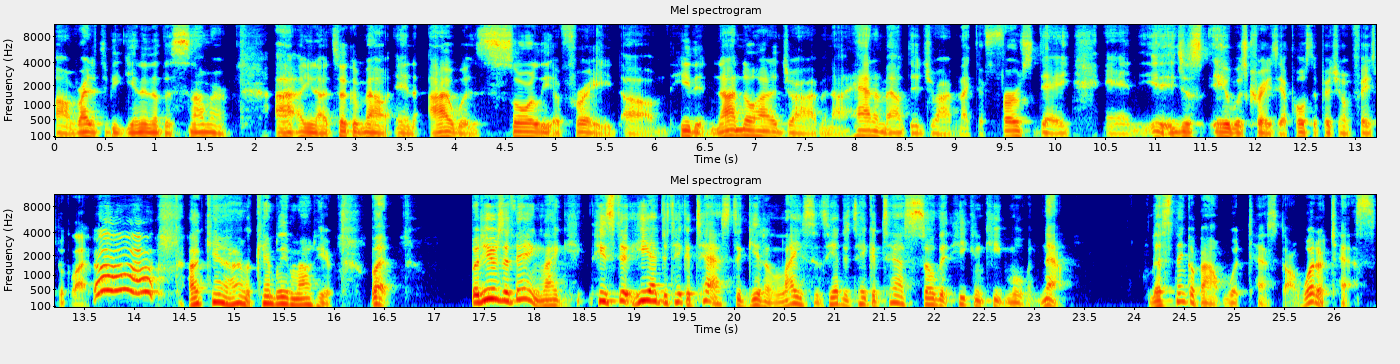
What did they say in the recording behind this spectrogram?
uh, right at the beginning of the summer, I, you know, I took him out and I was sorely afraid. Um, he did not know how to drive, and I had him out there driving like the first day, and it, it just it was crazy. I posted a picture on Facebook like, ah, I can't, I can't believe I'm out here, but. But here's the thing: like he still he had to take a test to get a license. He had to take a test so that he can keep moving. Now, let's think about what tests are. What are tests?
